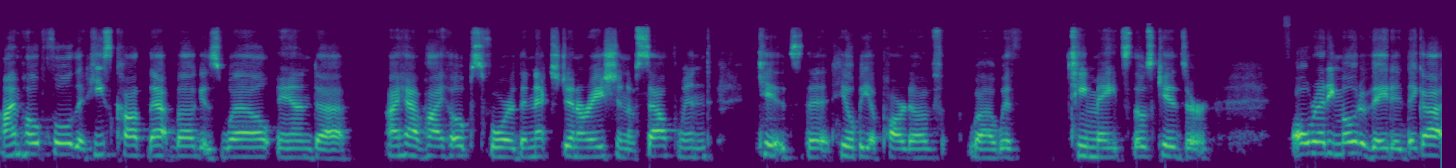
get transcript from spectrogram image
I'm hopeful that he's caught that bug as well. And uh, I have high hopes for the next generation of Southwind kids that he'll be a part of uh, with teammates. Those kids are already motivated. They got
